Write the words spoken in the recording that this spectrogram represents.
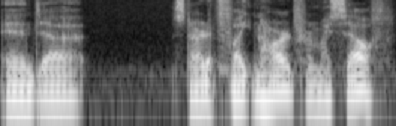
and uh, started fighting hard for myself.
